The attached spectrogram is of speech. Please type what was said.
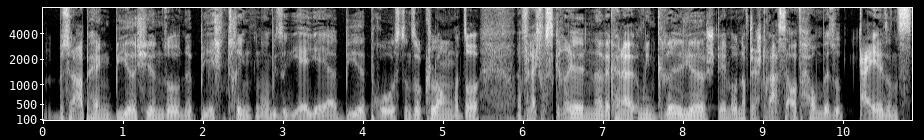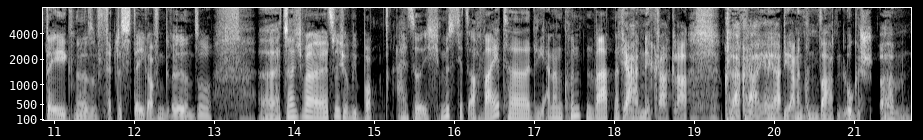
ein bisschen abhängen, Bierchen, so eine Bierchen trinken, irgendwie so yeah yeah, Bier, Prost und so Klong und so. Und dann vielleicht was grillen, ne? Wir können ja irgendwie einen Grill hier, stellen wir unten auf der Straße auf, hauen wir so geil, so ein Steak, ne? So ein fettes Steak auf den Grill und so. Äh, hättest du nicht mal, hättest du nicht irgendwie Bock? Also ich müsste jetzt auch weiter, die anderen Kunden warten natürlich. Ja, nee, klar, klar. Klar, klar, ja, ja, die anderen Kunden warten, logisch. Ähm,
